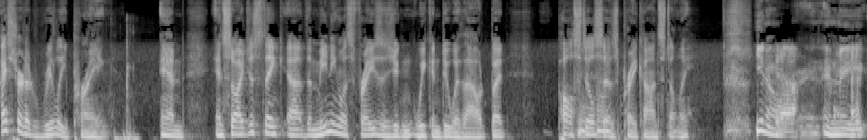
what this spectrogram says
I started really praying, and and so I just think uh, the meaningless phrases you can we can do without, but Paul still mm-hmm. says pray constantly. You know, yeah. and, may,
